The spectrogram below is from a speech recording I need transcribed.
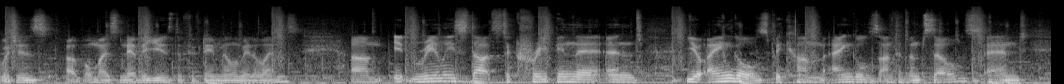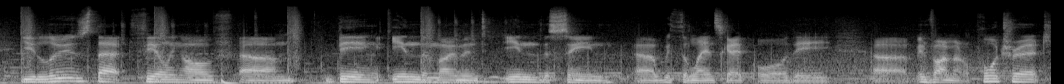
which is I've almost never used a 15 millimeter lens, um, it really starts to creep in there and your angles become angles unto themselves and you lose that feeling of um, being in the moment, in the scene uh, with the landscape or the uh, environmental portrait,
